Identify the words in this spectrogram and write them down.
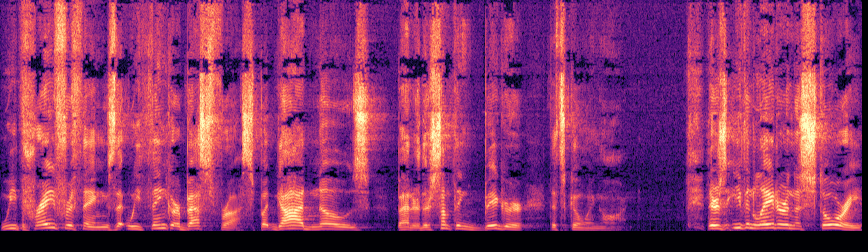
we pray for things that we think are best for us, but God knows better. There's something bigger that's going on. There's even later in the story,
